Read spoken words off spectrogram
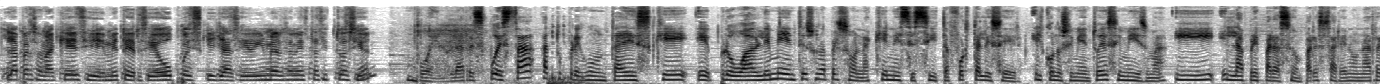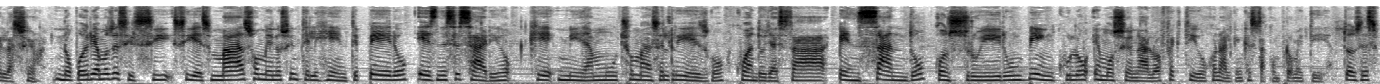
la persona que decide meterse o pues que ya se ve inmersa en esta situación. Bueno, la respuesta a tu pregunta es que eh, probablemente es una persona que necesita fortalecer el conocimiento de sí misma y la preparación para estar en una relación. No podríamos decir si, si es más o menos inteligente, pero es necesario que mida mucho más el riesgo cuando ya está pensando construir un vínculo emocional o afectivo con alguien que está comprometido. Entonces,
